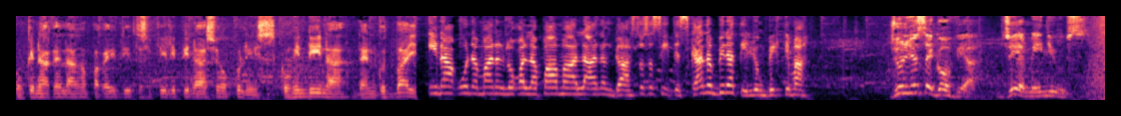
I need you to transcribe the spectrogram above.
Kung kinakailangan pa kayo dito sa Philippine National Police, kung hindi na, then goodbye. Inako naman ng lokal na pamahalaan ang gasto sa CT scan ng binatilyong biktima. Julio Segovia, GMA News.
